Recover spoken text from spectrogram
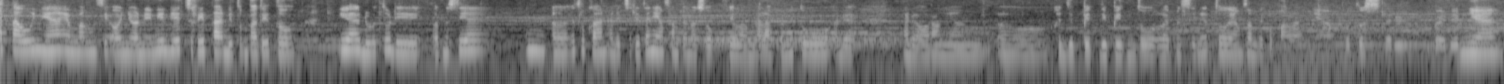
eh taunya emang si Onyon ini dia cerita di tempat itu. Iya dulu tuh di lab mesin uh, itu kan ada ceritanya yang sampai masuk film Eleven itu. Ada ada orang yang uh, kejepit di pintu lab mesin itu yang sampai kepalanya putus dari badannya.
